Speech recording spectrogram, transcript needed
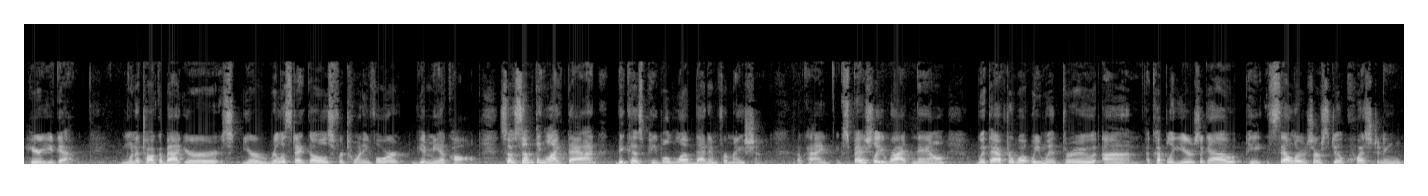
Here you go. Want to talk about your your real estate goals for 24? Give me a call. So something like that because people love that information. Okay, especially right now with after what we went through um, a couple of years ago, sellers are still questioning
